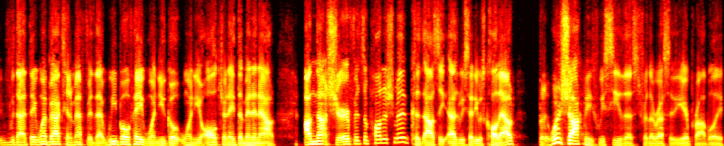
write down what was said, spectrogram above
That they went back to the method that we both hate when you go when you alternate them in and out. I'm not sure if it's a punishment because obviously, as we said, he was called out but it wouldn't shock me if we see this for the rest of the year. Probably,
